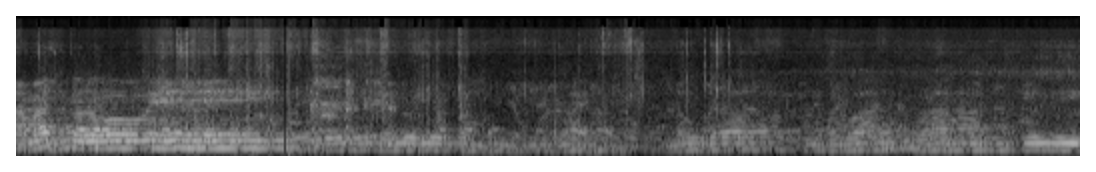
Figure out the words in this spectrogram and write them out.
નમસ્કાર નમસ્કરોમિ નવગ્રહ અને ભગવાન ભોળાનાથ શિવજી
